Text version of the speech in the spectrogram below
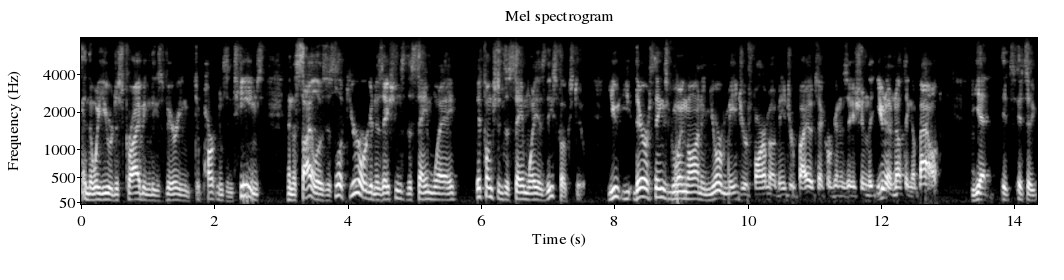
and the way you were describing these varying departments and teams and the silos is look, your organization's the same way, it functions the same way as these folks do. You, you, there are things going on in your major pharma, major biotech organization that you know nothing about, yet it's it's a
